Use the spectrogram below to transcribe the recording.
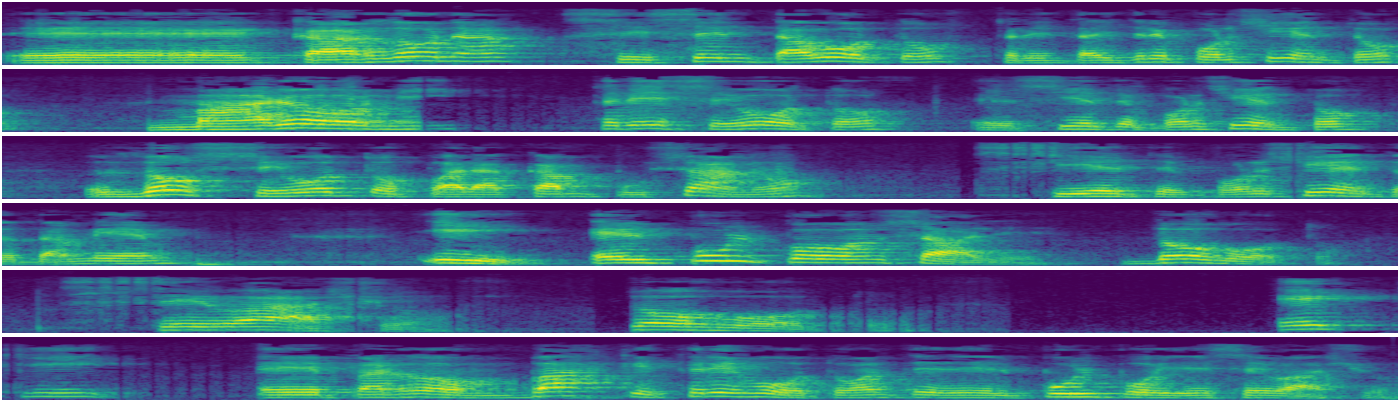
Eh, Cardona, 60 votos, 33%. Maroni, 13 votos, el 7%. 12 votos para Campuzano, 7% también. Y el Pulpo González, 2 votos. Ceballos, 2 votos. X, eh, perdón, Vázquez, 3 votos antes del Pulpo y de Ceballos.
